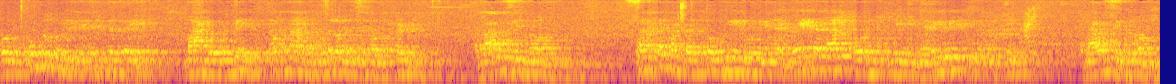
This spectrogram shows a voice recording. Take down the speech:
ஒரு கூட்டு குடிநீர் திட்டத்தை மாண்புமிகு தமிழ்நாடு முதலமைச்சர் அவர்கள் ராசிபுரம் சட்டமன்ற தொகுதியினுடைய நீண்ட நாள் கோரிக்கையை நிறைவேற்றுவதற்கு ராசிபுரம்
